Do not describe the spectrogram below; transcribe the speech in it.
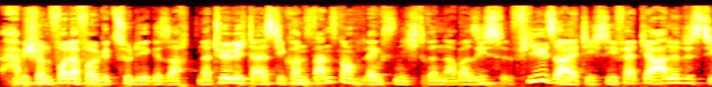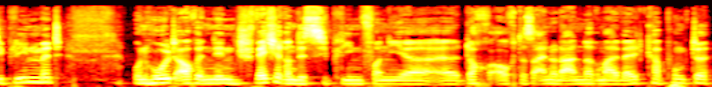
habe ich schon vor der Folge zu dir gesagt. Natürlich, da ist die Konstanz noch längst nicht drin, aber sie ist vielseitig. Sie fährt ja alle Disziplinen mit und holt auch in den schwächeren Disziplinen von ihr äh, doch auch das ein oder andere Mal Weltcup-Punkte.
